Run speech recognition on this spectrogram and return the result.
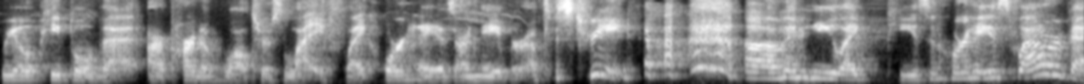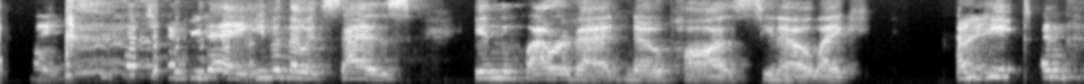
real people that are part of Walter's life. Like Jorge is our neighbor up the street. um, and he like pees in Jorge's flower bed like every day, even though it says in the flower bed, no paws, you know, like and he and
